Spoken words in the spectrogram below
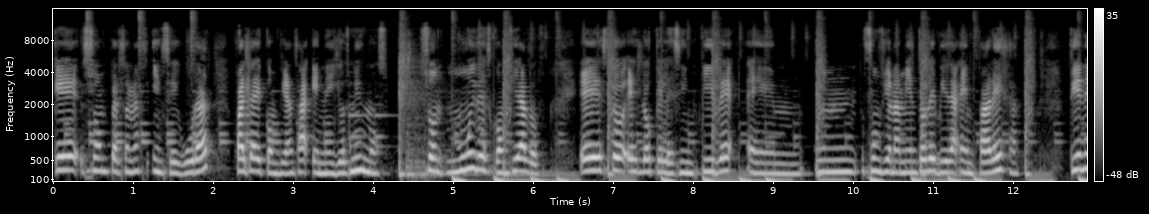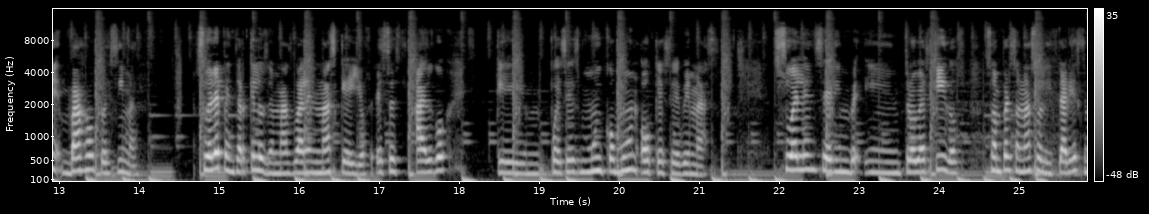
que son personas inseguras, falta de confianza en ellos mismos, son muy desconfiados, esto es lo que les impide em, un funcionamiento de vida en pareja. Tiene baja autoestima. Suele pensar que los demás valen más que ellos. Eso es algo que pues es muy común o que se ve más. Suelen ser introvertidos. Son personas solitarias que,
